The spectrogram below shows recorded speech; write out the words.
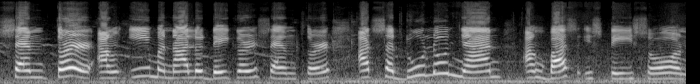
center, ang E. Manalo Daycare Center. At sa dulo niyan, ang bus station.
